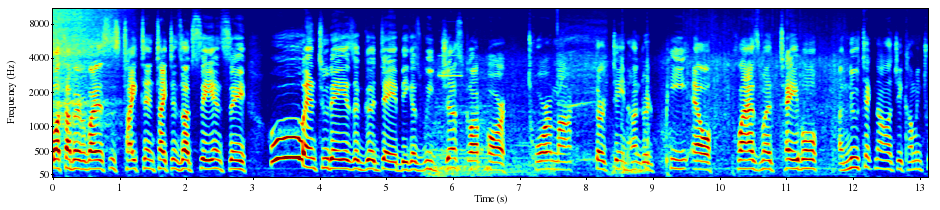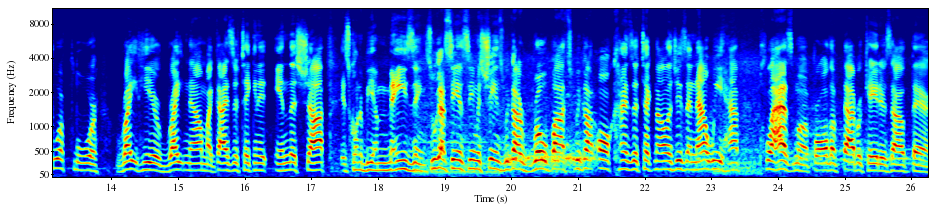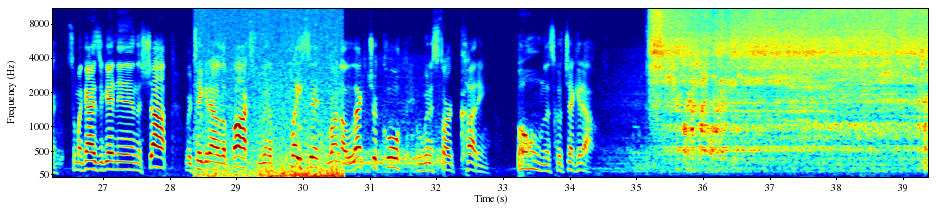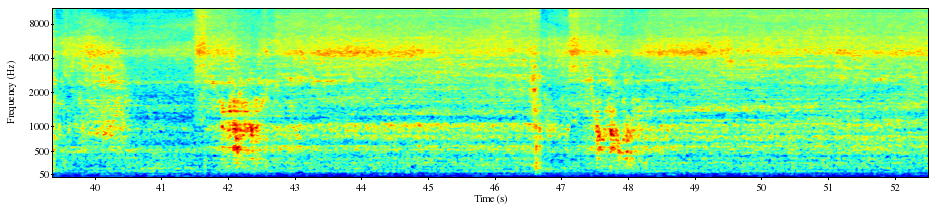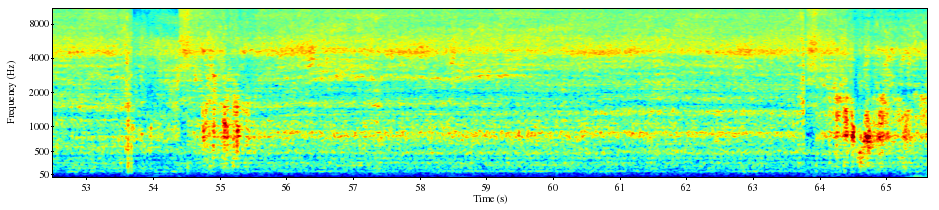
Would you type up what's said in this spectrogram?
what's up everybody? This is Titan, Titans of CNC. Ooh, and today is a good day because we just got our Tormach 1300 PL plasma table, a new technology coming to our floor right here, right now. My guys are taking it in the shop. It's gonna be amazing. So we got CNC machines, we got robots, we got all kinds of technologies, and now we have plasma for all the fabricators out there. So my guys are getting it in the shop. We're taking it out of the box. We're gonna place it, run electrical, and we're gonna start cutting. Boom, let's go check it out. よかった。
